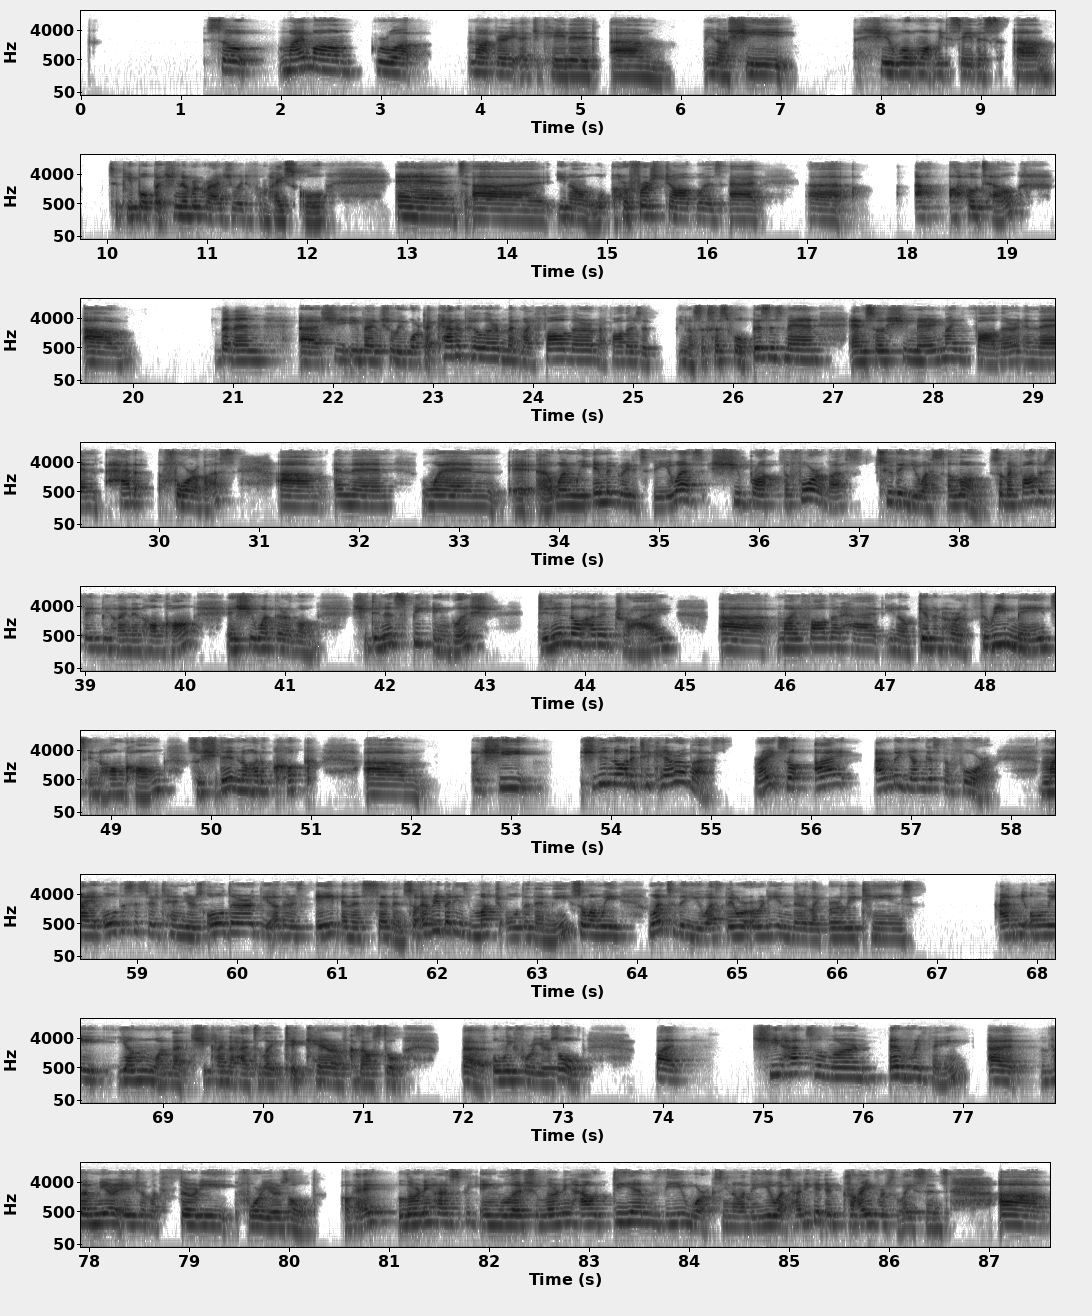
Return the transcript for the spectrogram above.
so my mom grew up not very educated. Um, you know, she she won't want me to say this um, to people, but she never graduated from high school. And uh, you know, her first job was at uh, a, a hotel. Um, but then uh, she eventually worked at Caterpillar, met my father. My father's a you know successful businessman, and so she married my father, and then had four of us. Um, and then when uh, when we immigrated to the U.S., she brought the four of us to the U.S. alone. So my father stayed behind in Hong Kong, and she went there alone. She didn't speak English, didn't know how to drive uh, my father had, you know, given her three maids in Hong Kong, so she didn't know how to cook. Um, like she she didn't know how to take care of us, right? So I I'm the youngest of four. My oldest sister is 10 years older, the other is eight and then seven. So everybody is much older than me. So when we went to the US, they were already in their like early teens. I'm the only young one that she kind of had to like take care of because I was still uh, only four years old. But she had to learn everything at the mere age of like 34 years old okay learning how to speak english learning how dmv works you know in the us how do you get your driver's license um,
